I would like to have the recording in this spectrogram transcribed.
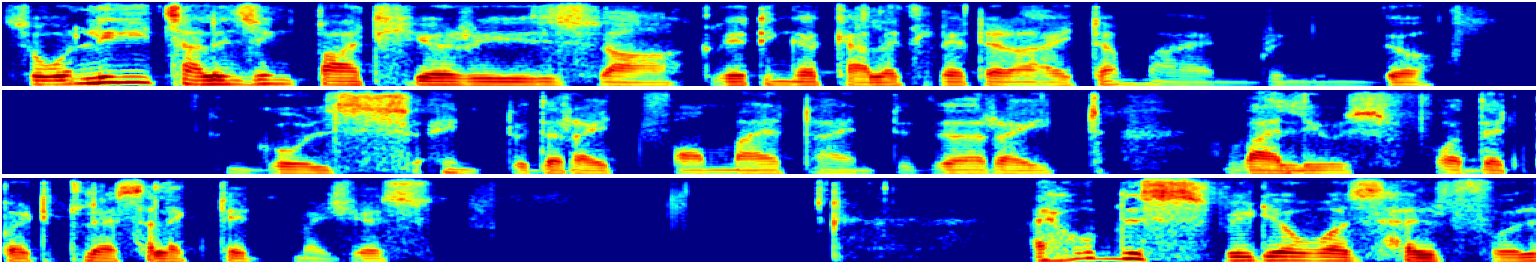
So only challenging part here is uh, creating a calculator item and bringing the goals into the right format and to the right values for that particular selected measures. I hope this video was helpful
